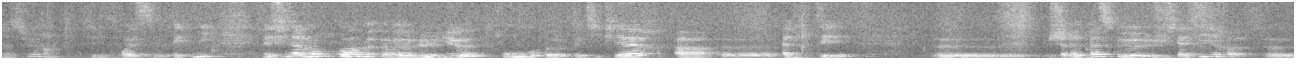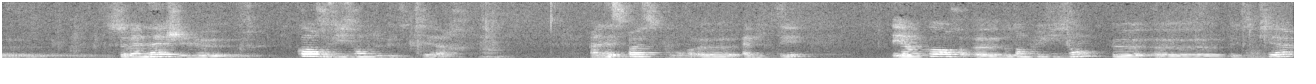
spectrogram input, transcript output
bien sûr, hein, c'est une prouesse technique, mais finalement comme euh, le lieu où Petit Pierre a habité. J'irais presque jusqu'à dire ce manège est le corps vivant de Petit Pierre, hein, un espace pour habiter et un corps euh, d'autant plus vivant que euh, Petit Pierre,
